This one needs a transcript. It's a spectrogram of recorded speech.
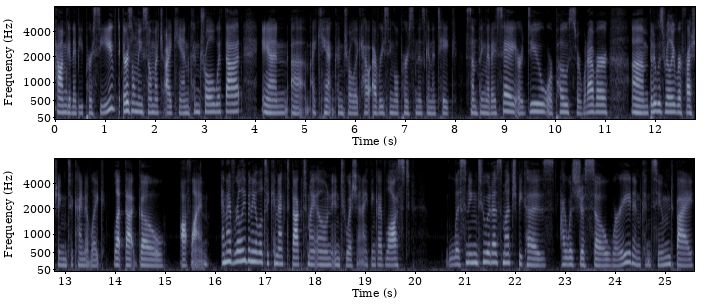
how I'm going to be perceived. There's only so much I can control with that. And um, I can't control like how every single person is going to take something that I say or do or post or whatever. Um, but it was really refreshing to kind of like let that go offline. And I've really been able to connect back to my own intuition. I think I've lost listening to it as much because I was just so worried and consumed by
